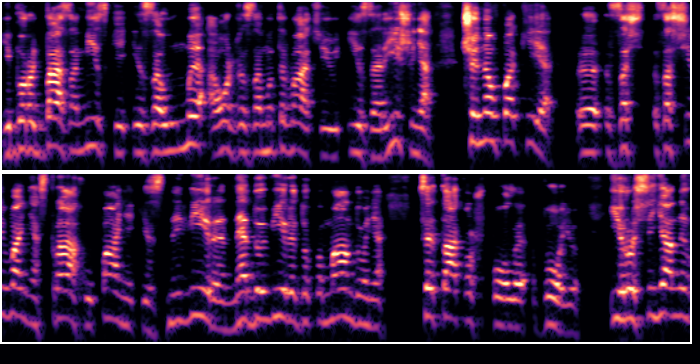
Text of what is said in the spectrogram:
і боротьба за мізки і за уми, а отже, за мотивацію і за рішення, чи навпаки. Е, Засівання страху, паніки, зневіри, недовіри до командування це також поле бою. І росіяни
